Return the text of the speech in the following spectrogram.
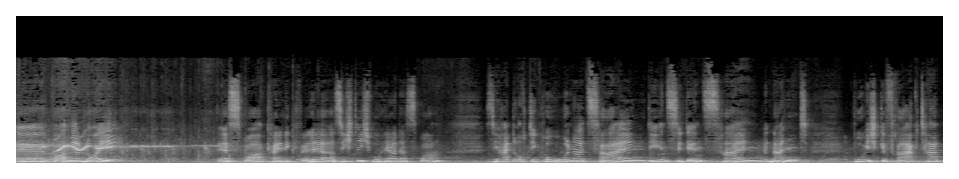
Äh, war mir neu. Es war keine Quelle ersichtlich, woher das war. Sie hat auch die Corona-Zahlen, die Inzidenzzahlen benannt, wo ich gefragt habe,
